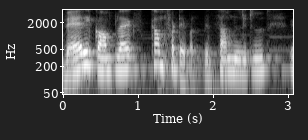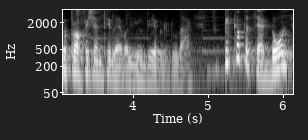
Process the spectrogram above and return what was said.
very complex, comfortable with some little proficiency level, you'll be able to do that. So pick up a set, don't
